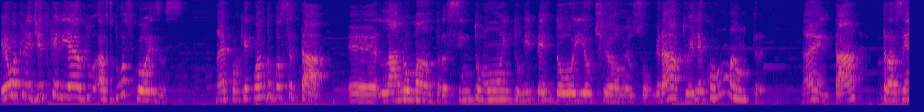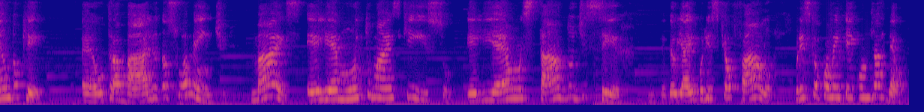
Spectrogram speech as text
Eu acredito que ele é as duas coisas, né? Porque quando você está é, lá no mantra, sinto muito, me perdoe, eu te amo, eu sou grato, ele é como um mantra, né? Ele está trazendo o quê? É, o trabalho da sua mente. Mas ele é muito mais que isso. Ele é um estado de ser, entendeu? E aí por isso que eu falo, por isso que eu comentei com o Jardel.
